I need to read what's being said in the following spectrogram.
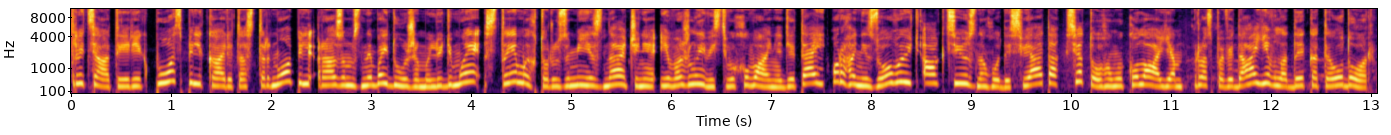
30-й рік поспіль Карітас Тернопіль разом з небайдужими людьми, з тими, хто розуміє значення і важливість виховання дітей, організовують акцію з нагоди свята Святого Миколая, розповідає владика Теодор.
